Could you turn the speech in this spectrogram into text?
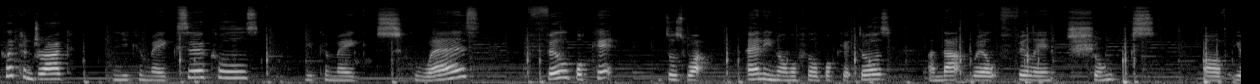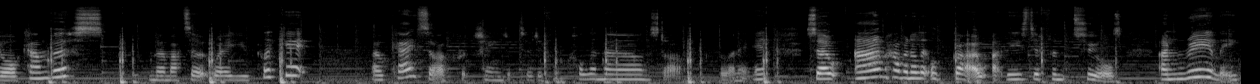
Click and drag and you can make circles, you can make squares. Fill bucket does what any normal fill bucket does and that will fill in chunks of your canvas no matter where you click it. Okay, so I could change it to a different colour now and start filling it in. So I'm having a little go at these different tools and really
